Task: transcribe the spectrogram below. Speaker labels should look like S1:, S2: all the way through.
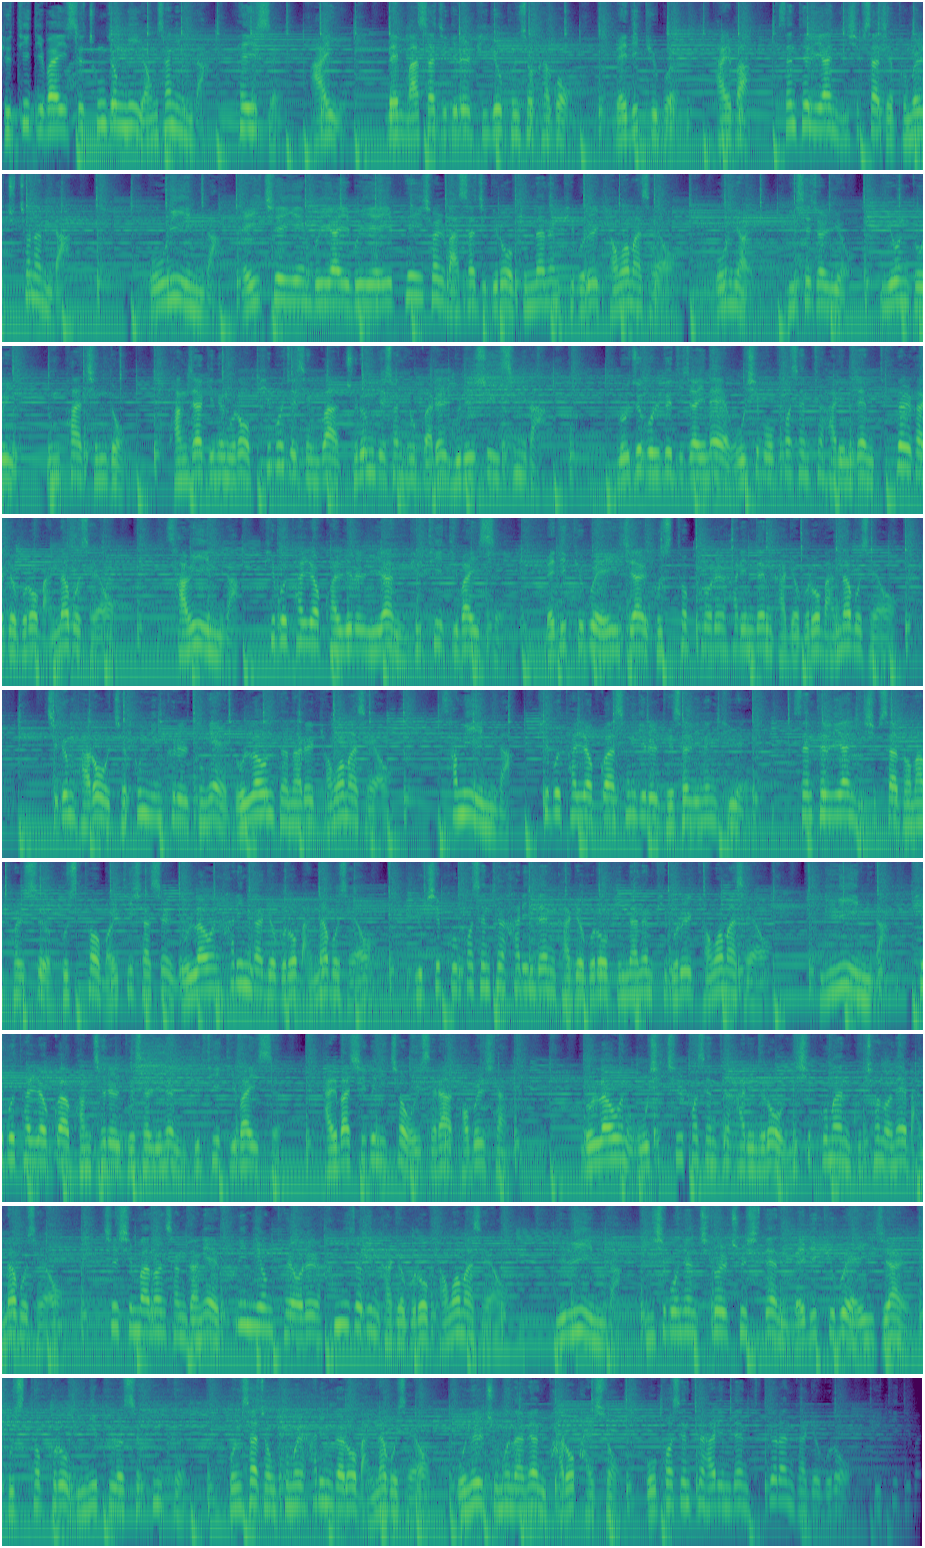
S1: 뷰티 디바이스 총정리 영상입니다. 페이스, 아이, 넥 마사지기를 비교 분석하고 메디큐브, 발바, 센텔리안 24 제품을 추천합니다. 5위입니다. HAMVIVA 페이셜 마사지기로 빛나는 피부를 경험하세요. 온열, 미세전류, 이온 도입, 음파 진동, 광자 기능으로 피부 재생과 주름 개선 효과를 누릴 수 있습니다. 로즈 골드 디자인의 55% 할인된 특별 가격으로 만나보세요. 4위입니다. 피부 탄력 관리를 위한 뷰티 디바이스 메디큐브 AGR 부스터 프로를 할인된 가격으로 만나보세요. 지금 바로 제품 링크를 통해 놀라운 변화를 경험하세요. 3위입니다. 피부 탄력과 생기를 되살리는 기회 센텔리안 24 더마 펄스 부스터 멀티샷을 놀라운 할인 가격으로 만나보세요. 69% 할인된 가격으로 빛나는 피부를 경험하세요. 2위입니다. 피부 탄력과 광채를 되살리는 뷰티 디바이스 발바 시그니처 올세라 더블샷 놀라운 57% 할인으로 29만 9천원에 만나보세요. 70만원 상당의 프리미엄 케어를 합리적인 가격으로 경험하세요. 1위입니다. 25년 7월 출시된 메디큐브 AGR 부스터 프로 미니 플러스 핑크 본사 정품을 할인가로 만나보세요. 오늘 주문하면 바로 발송 5% 할인된 특별한 가격으로 뷰티 디바이스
